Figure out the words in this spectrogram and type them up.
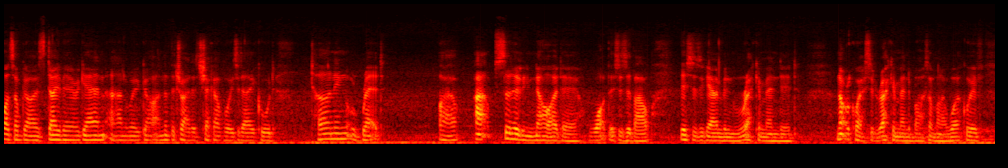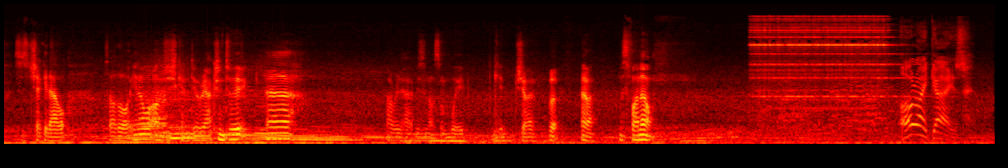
what's up guys, Dave here again and we've got another trailer to check out for you today called Turning Red. I have absolutely no idea what this is about. This has again been recommended, not requested, recommended by someone I work with, so check it out. So I thought, you know what, I'm just going to do a reaction to it. Uh, I really hope this is not some weird kid show, but anyway, let's find out. All right, guys.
